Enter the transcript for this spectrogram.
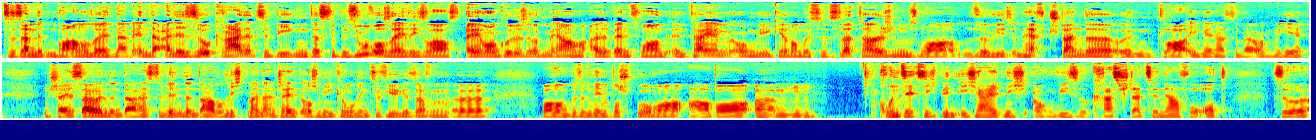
zusammen mit ein paar anderen Leuten am Ende alle so gerade zu biegen, dass du besucherseitig sagst, ey, war ein cooles Open Air, alle Bands waren in Time, irgendwie keiner musste den Slot tauschen, es war so wie es im Heft stande und klar, ich meine, hast du mal irgendwie einen scheiß Sound und da hast du Wind und da hat der Lichtmann anscheinend irgendwie ein Kümmerling zu viel gesoffen, äh, weil er ein bisschen neben der Spur war, aber ähm, grundsätzlich bin ich halt nicht irgendwie so krass stationär vor Ort. So,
